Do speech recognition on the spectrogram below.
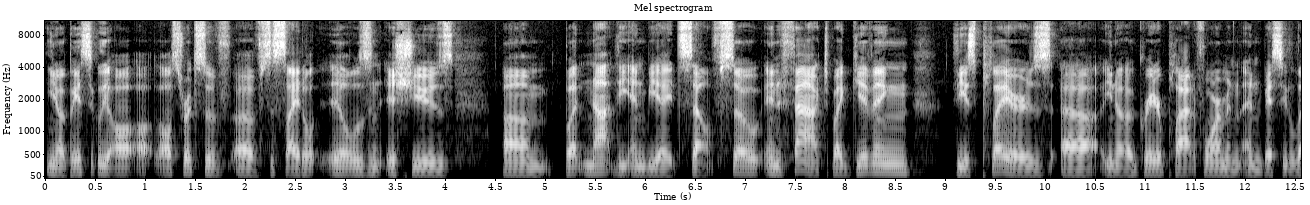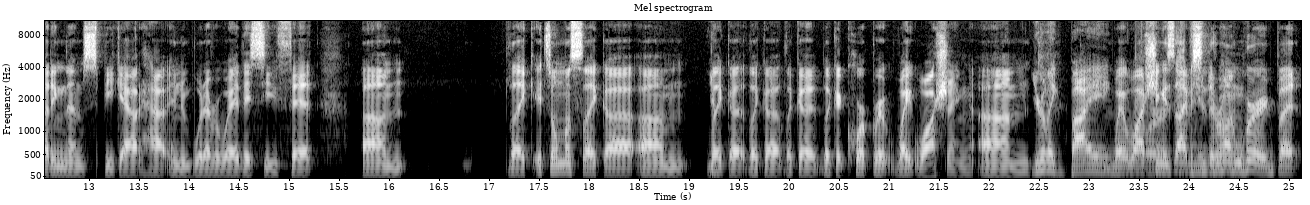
you know basically all, all sorts of, of societal ills and issues um, but not the NBA itself. So in fact by giving these players, uh, you know, a greater platform and, and basically letting them speak out how in whatever way they see fit. Um, like it's almost like a um, like a like a like a like a corporate whitewashing. Um, You're like buying whitewashing is obviously the wrong word, but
